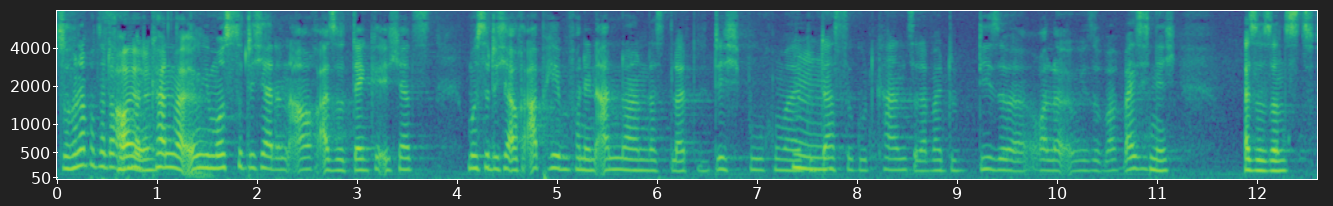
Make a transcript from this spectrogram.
Zu 100% auch Voll. mit Können, weil irgendwie musst du dich ja dann auch, also denke ich jetzt, musst du dich ja auch abheben von den anderen, dass Leute dich buchen, weil Mhm. du das so gut kannst oder weil du diese Rolle irgendwie so, weiß ich nicht. Also sonst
